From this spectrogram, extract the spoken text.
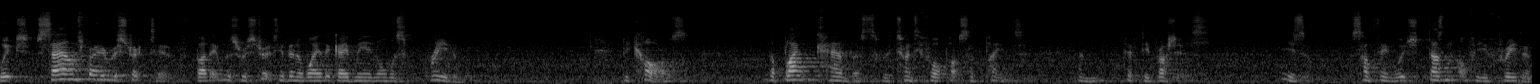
Which sounds very restrictive, but it was restrictive in a way that gave me enormous freedom. Because the blank canvas with 24 pots of paint and 50 brushes is something which doesn't offer you freedom.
